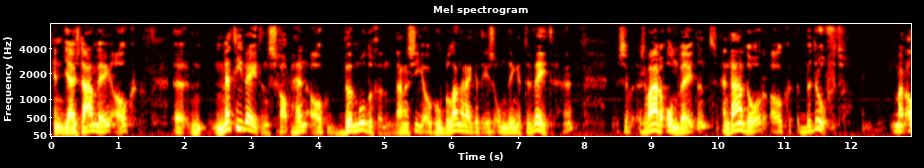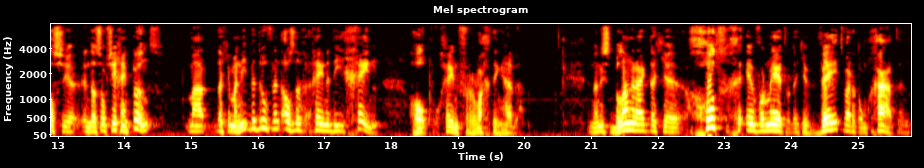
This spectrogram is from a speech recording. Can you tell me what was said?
En juist daarmee ook uh, met die wetenschap hen ook bemoedigen. Daarin zie je ook hoe belangrijk het is om dingen te weten. Hè? Ze, ze, waren onwetend en daardoor ook bedroefd. Maar als je, en dat is op zich geen punt, maar dat je maar niet bedroefd bent als degene die geen hoop, geen verwachting hebben. En dan is het belangrijk dat je goed geïnformeerd wordt, dat je weet waar het om gaat. En,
